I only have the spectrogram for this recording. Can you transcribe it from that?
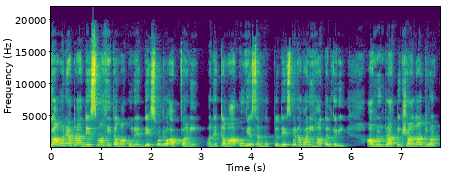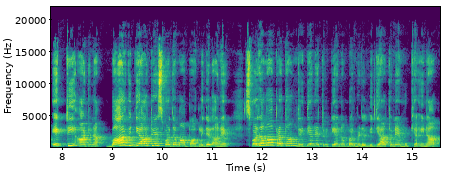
ગામ અને આપણા દેશમાંથી તમાકુને દેશવટો આપવાની અને તમાકુ વ્યસન મુક્ત દેશ બનાવવાની હાકલ કરી. આમનું પ્રાથમિક શાળાના ધોરણ એકથી આઠના બાર વિદ્યાર્થીઓએ સ્પર્ધામાં ભાગ લીધેલ અને સ્પર્ધામાં પ્રથમ, દ્વિતીય અને તૃતીય નંબર મેળવેલ વિદ્યાર્થીઓને મુખ્ય ઇનામ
